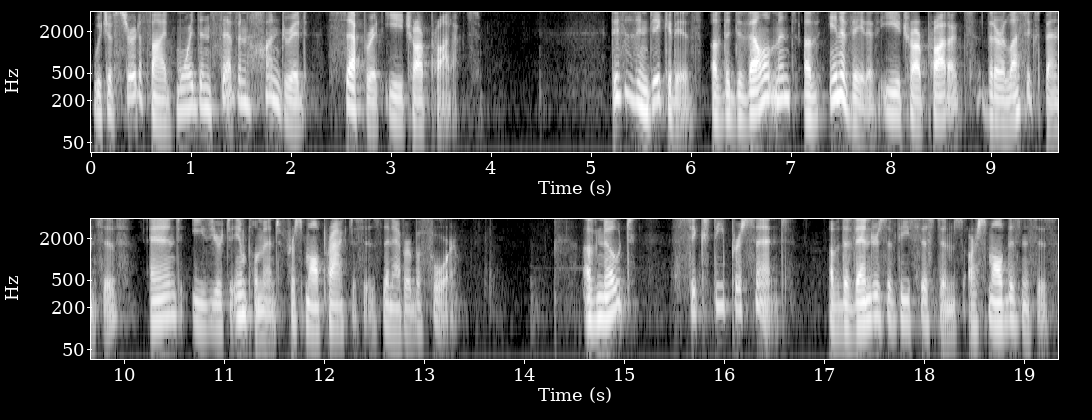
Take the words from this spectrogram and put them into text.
which have certified more than 700 separate EHR products. This is indicative of the development of innovative EHR products that are less expensive and easier to implement for small practices than ever before. Of note, 60 percent of the vendors of these systems are small businesses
